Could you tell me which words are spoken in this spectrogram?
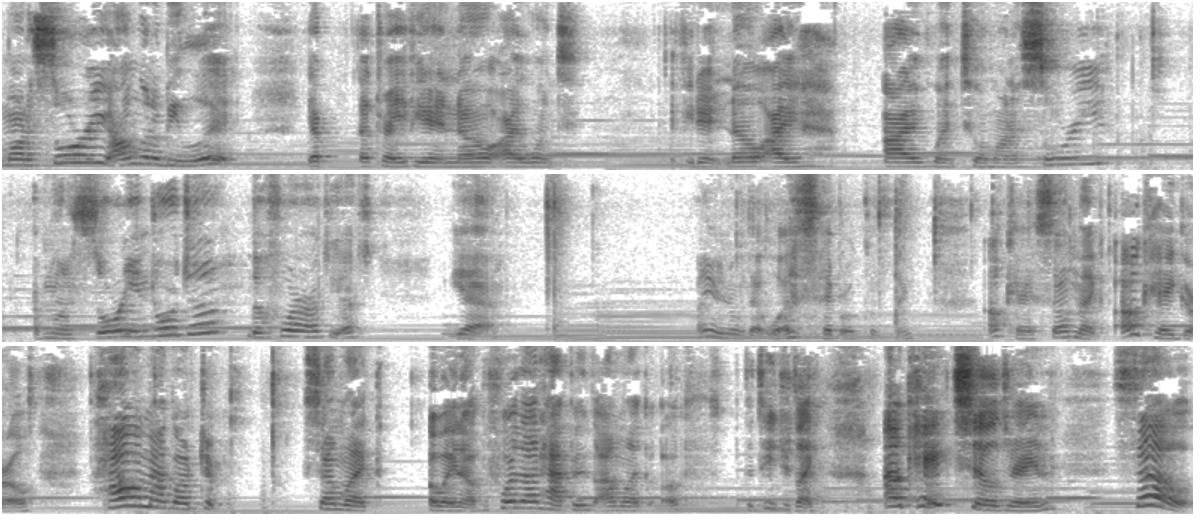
montessori i'm gonna be lit yep that's right if you didn't know i went if you didn't know i i went to a montessori a montessori in georgia before i actually yeah i don't even know what that was i broke something okay so i'm like okay girls how am i going to so i'm like Oh wait, no. Before that happens, I'm like, okay. The teacher's like, okay, children. So,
